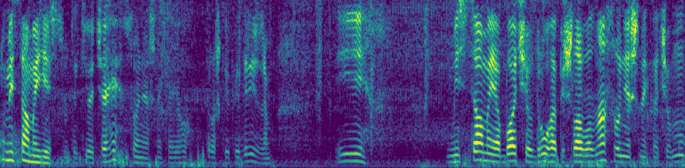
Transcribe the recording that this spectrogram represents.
Ну, місцями є такі очаги соняшника, його трошки підріжемо. І місцями я бачив, друга пішла волна соняшника, чому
